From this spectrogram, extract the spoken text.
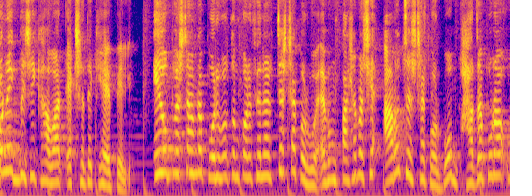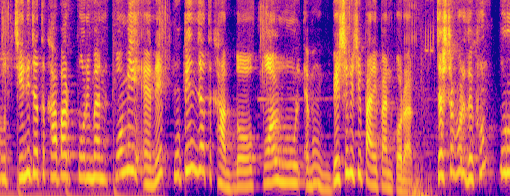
অনেক বেশি খাবার একসাথে খেয়ে ফেলি। এই অভ্যাসটা আমরা পরিবর্তন করে ফেলার চেষ্টা করব এবং পাশাপাশি আরও চেষ্টা করব ভাজা পোড়া ও চিনিজাত খাবার পরিমাণ কমিয়ে এনে প্রোটিনজাত খাদ্য, ফলমূল এবং বেশি বেশি পানি পান করার। চেষ্টা করে দেখুন, পুরো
